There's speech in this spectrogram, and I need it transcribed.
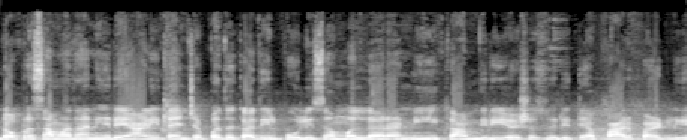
डॉक्टर समाधान हिरे आणि त्यांच्या पथकातील पोलीस अंमलदारांनी ही कामगिरी यशस्वीरित्या पार पाडली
